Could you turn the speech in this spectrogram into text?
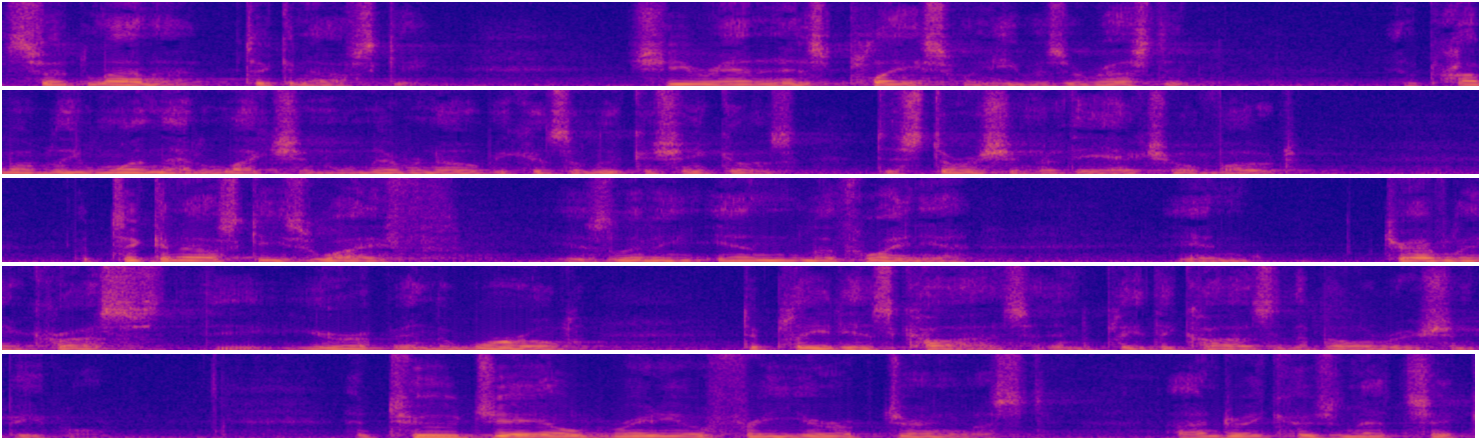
Svetlana Tikhanovsky. She ran in his place when he was arrested and probably won that election. We'll never know because of Lukashenko's distortion of the actual vote. But Tikhanovsky's wife is living in Lithuania and traveling across the, Europe and the world to plead his cause and to plead the cause of the Belarusian people. And two jailed Radio Free Europe journalists, Andrei Kuznechyk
